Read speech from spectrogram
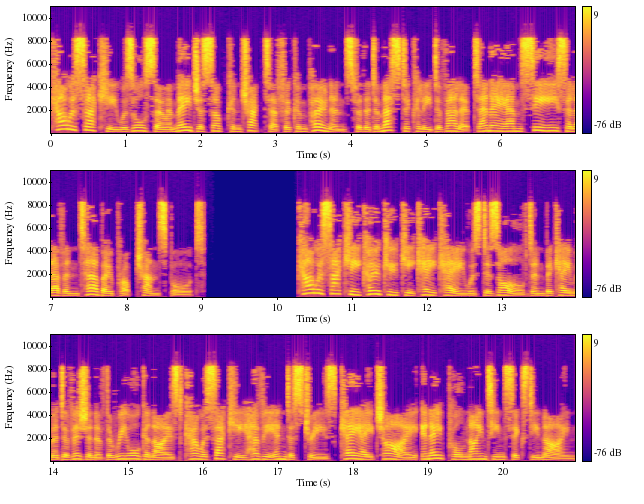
Kawasaki was also a major subcontractor for components for the domestically developed NAMC YS-11 turboprop transport. Kawasaki Kokuki KK was dissolved and became a division of the reorganized Kawasaki Heavy Industries KHI in April 1969.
